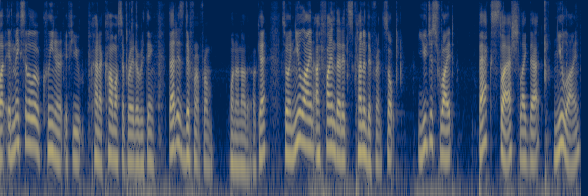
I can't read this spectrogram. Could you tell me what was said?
but it makes it a little cleaner if you kind of comma separate everything. That is different from one another, okay? So in new line, I find that it's kind of different. So you just write backslash like that, new line,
